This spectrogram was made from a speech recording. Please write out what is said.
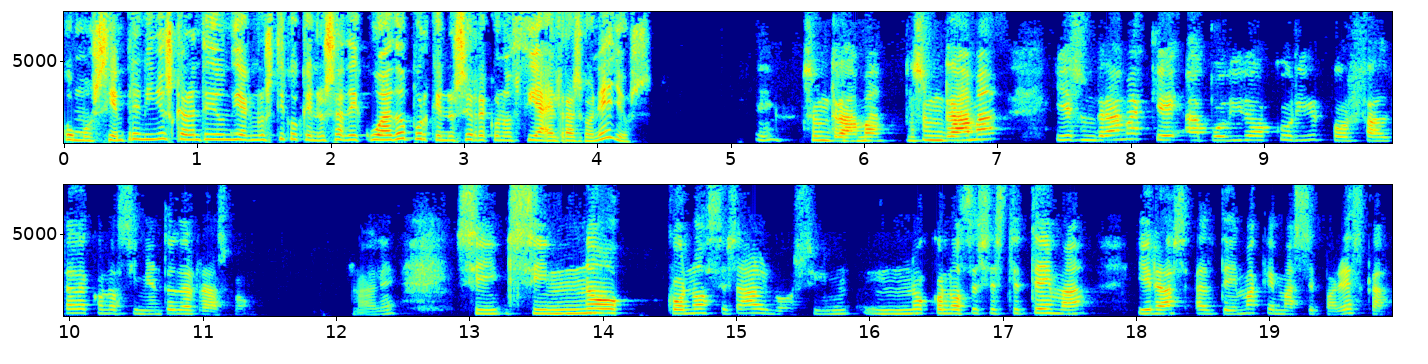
como siempre, niños que habrán tenido un diagnóstico que no es adecuado porque no se reconocía el rasgo en ellos. es un drama, es un drama y es un drama que ha podido ocurrir por falta de conocimiento del rasgo. Si, si no conoces algo, si no conoces este tema, irás al tema que más se parezca.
